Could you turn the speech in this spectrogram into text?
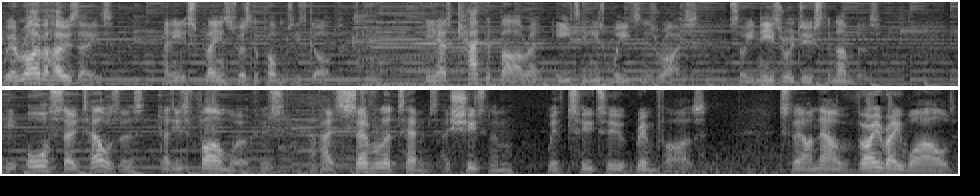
We arrive at Jose's and he explains to us the problems he's got. He has capybara eating his wheat and his rice, so he needs to reduce the numbers. He also tells us that his farm workers have had several attempts at shooting them with 2-2 rimfires. So they are now very, very wild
